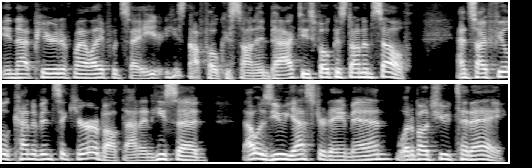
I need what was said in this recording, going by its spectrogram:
in that period of my life would say he's not focused on impact, he's focused on himself. And so I feel kind of insecure about that. And he said, That was you yesterday, man. What about you today?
